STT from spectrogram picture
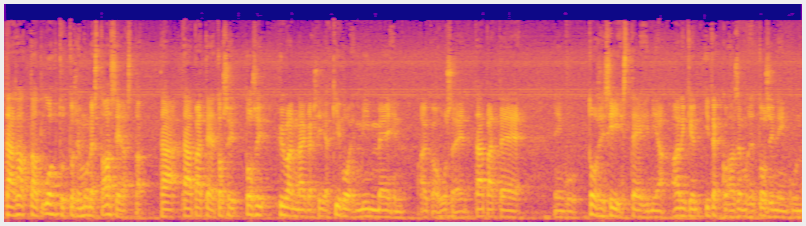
Tää saattaa lohtua tosi monesta asiasta. Tää, tää pätee tosi, tosi hyvännäköisiin ja kivoihin mimmeihin aika usein. Tää pätee niin kuin, tosi siisteihin ja ainakin itse kohan semmoisen tosi niin kuin,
